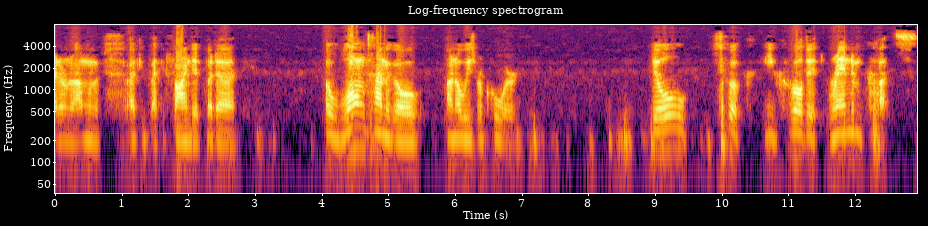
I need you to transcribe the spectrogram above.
I don't know. I'm gonna. I could I could find it, but uh, a long time ago on Always Record, Bill took. He called it random cuts.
